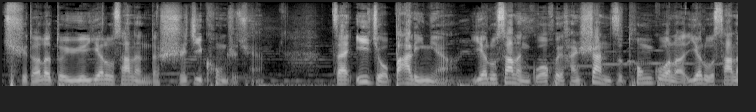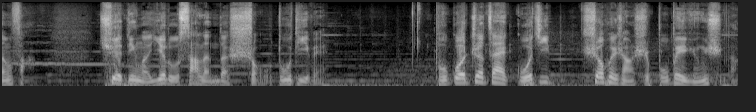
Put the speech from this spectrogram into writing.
取得了对于耶路撒冷的实际控制权。在一九八零年啊，耶路撒冷国会还擅自通过了耶路撒冷法，确定了耶路撒冷的首都地位。不过这在国际社会上是不被允许的。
